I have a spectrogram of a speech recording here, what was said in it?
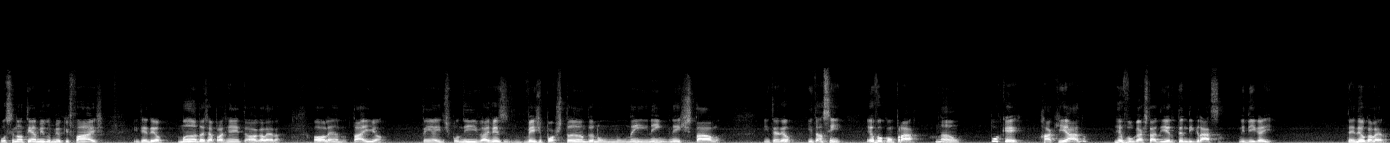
Ou se não tem amigos meus que faz, entendeu? Manda já pra gente, ó galera. Ó Leandro, tá aí ó. Tem aí disponível. Às vezes vejo postando, eu não, não, nem, nem, nem instalo. Entendeu? Então assim, eu vou comprar? Não. Por quê? Hackeado? Eu vou gastar dinheiro tendo de graça. Me diga aí. Entendeu, galera?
